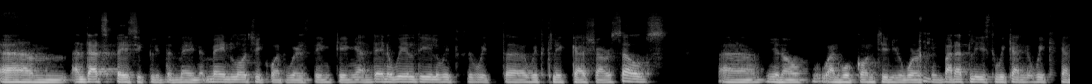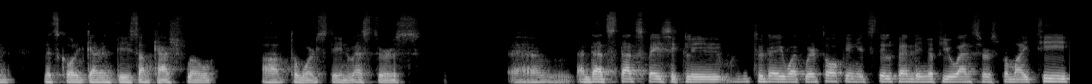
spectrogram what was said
Um, and that's basically the main main logic what we're thinking. And then we'll deal with with uh, with ClickCash ourselves, uh, you know, and we'll continue working. But at least we can we can let's call it guarantee some cash flow uh, towards the investors. Um, and that's that's basically today what we're talking. It's still pending a few answers from IT,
